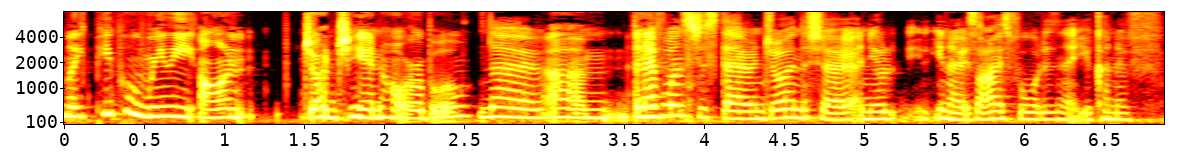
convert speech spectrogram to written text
Like people really aren't judgy and horrible. No. Um, and everyone's just there enjoying the show, and you're, you know, it's eyes forward, isn't it? You're kind of,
